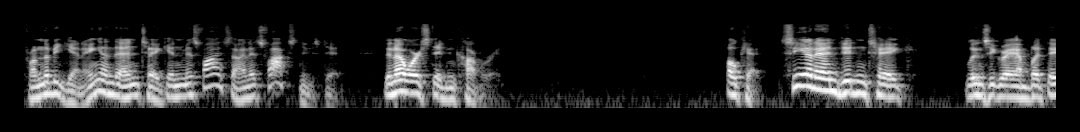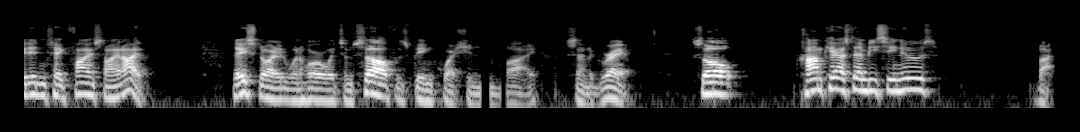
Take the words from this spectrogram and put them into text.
from the beginning and then taken Miss Feinstein as Fox News did. The networks didn't cover it. Okay, CNN didn't take Lindsey Graham, but they didn't take Feinstein either. They started when Horowitz himself was being questioned by Senator Graham. So, Comcast NBC News, bye.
